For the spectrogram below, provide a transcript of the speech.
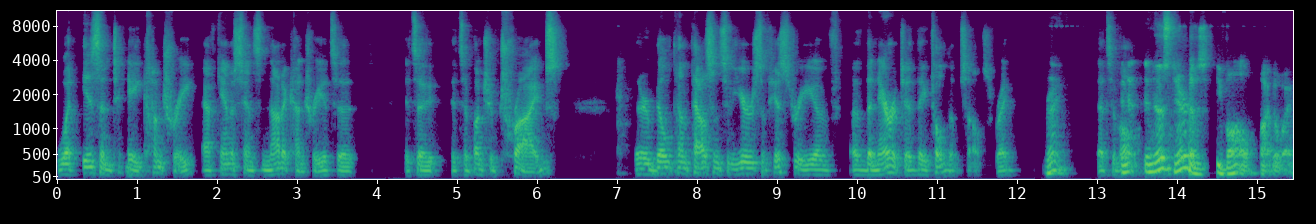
what isn't a country. Afghanistan's not a country. It's a it's a it's a bunch of tribes that are built on thousands of years of history of, of the narrative they told themselves, right? Right. That's evolved. And, and those narratives evolve, by the way.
